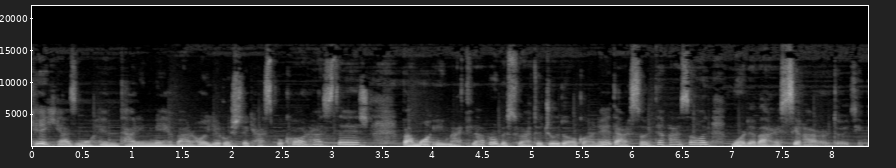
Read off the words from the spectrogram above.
که یکی از مهمترین محورهای رشد کسب و کار هستش و ما این مطلب رو به صورت جداگانه در سایت غزال مورد بررسی قرار دادیم.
